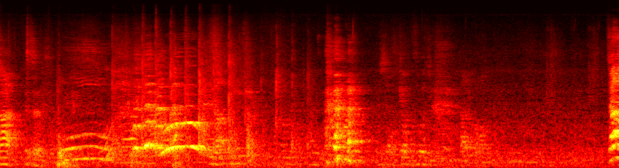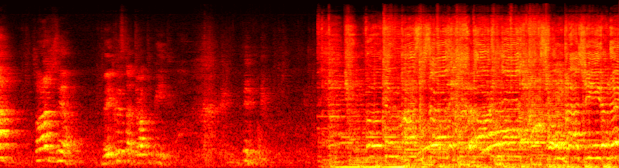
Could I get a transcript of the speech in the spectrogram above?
아, 됐어, 됐어. 자, 전화 주세요. 메이크 스타 드랍 비트. 불어나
